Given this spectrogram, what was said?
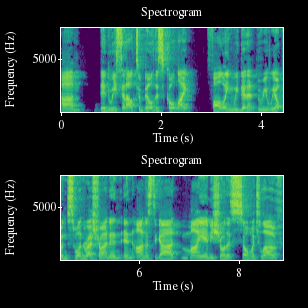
um, did we set out to build this cult like following we didn't we, we opened this one restaurant and, and honest to god miami showed us so much love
